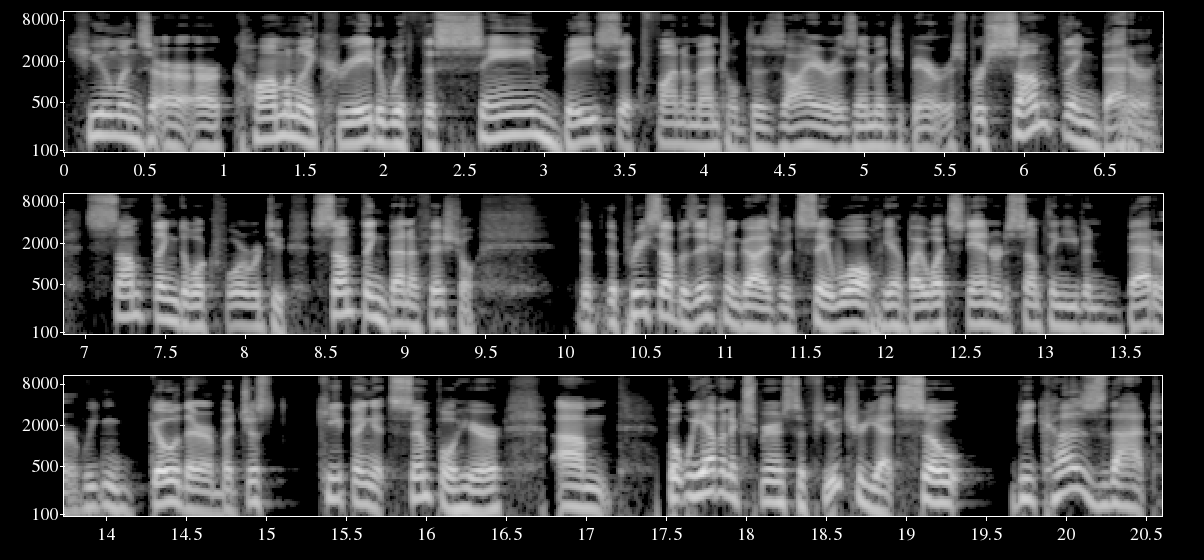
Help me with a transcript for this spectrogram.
humans are, are commonly created with the same basic fundamental desire as image bearers for something better, mm-hmm. something to look forward to, something beneficial, the, the presuppositional guys would say, well, yeah, by what standard is something even better? We can go there, but just keeping it simple here. Um, but we haven't experienced the future yet. So because that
